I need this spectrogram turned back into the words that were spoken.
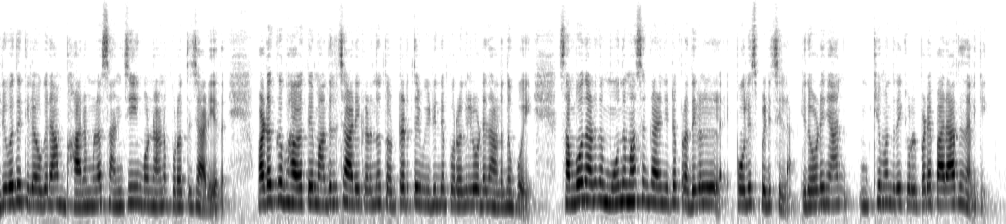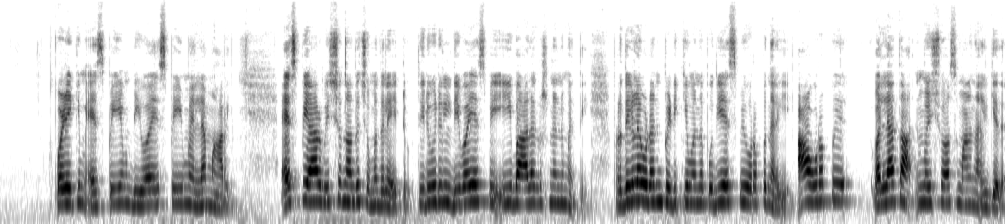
ഇരുപത് കിലോഗ്രാം ഭാരമുള്ള സഞ്ചിയും കൊണ്ടാണ് പുറത്ത് ചാടിയത്. വടക്ക് ഭാഗത്തെ മതിൽ ചാടിക്കിടന്ന് തൊട്ടടുത്ത വീടിന്റെ പുറകിലൂടെ നടന്നുപോയി. സംഭവം നടന്ന് മൂന്ന് മാസം കഴിഞ്ഞിട്ട് പ്രതികൾ പോലീസ് പിടിച്ചില്ല. ഇതോടെ ഞാൻ മുഖ്യമന്ത്രിക്ക് ഉൾപ്പെടെ പരാതി നൽകി. അപ്പോഴേക്കും എസ് പിയും ഡിവൈഎസ്പിയും എല്ലാം മാറി. എസ് പി ആർ വിശ്വനാഥ് ചുമതലയേറ്റു. തിരൂരിൽ ഡിവൈഎസ്പി ഇ ബാലകൃഷ്ണനും എത്തി. പ്രതികളെ ഉടൻ പിടിക്കുമെന്ന് പുതിയ എസ് പി ഉറപ്പ് നൽകി. ആ ഉറപ്പ് വല്ലാത്ത ആത്മവിശ്വാസമാണ് നൽകിയത്.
